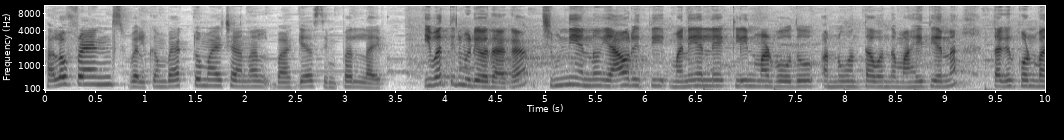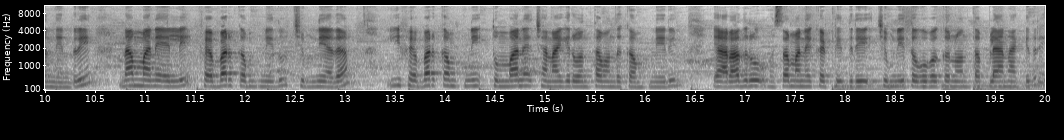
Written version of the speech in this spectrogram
Hello friends welcome back to my channel Bhagya simple life ಇವತ್ತಿನ ವಿಡಿಯೋದಾಗ ಚಿಮ್ನಿಯನ್ನು ಯಾವ ರೀತಿ ಮನೆಯಲ್ಲೇ ಕ್ಲೀನ್ ಮಾಡ್ಬೋದು ಅನ್ನುವಂಥ ಒಂದು ಮಾಹಿತಿಯನ್ನು ತೆಗೆದುಕೊಂಡು ಬಂದೀನಿ ರೀ ನಮ್ಮ ಮನೆಯಲ್ಲಿ ಫೆಬರ್ ಕಂಪ್ನಿದು ಚಿಮ್ನಿ ಅದ. ಈ ಫೆಬರ್ ಕಂಪ್ನಿ ತುಂಬಾ ಚೆನ್ನಾಗಿರುವಂಥ ಒಂದು ಕಂಪ್ನಿ ರೀ. ಯಾರಾದರೂ ಹೊಸ ಮನೆ ಕಟ್ಟಿದ್ರಿ, ಚಿಮ್ನಿ ತೊಗೋಬೇಕು ಅನ್ನುವಂಥ ಪ್ಲ್ಯಾನ್ ಹಾಕಿದ್ರಿ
